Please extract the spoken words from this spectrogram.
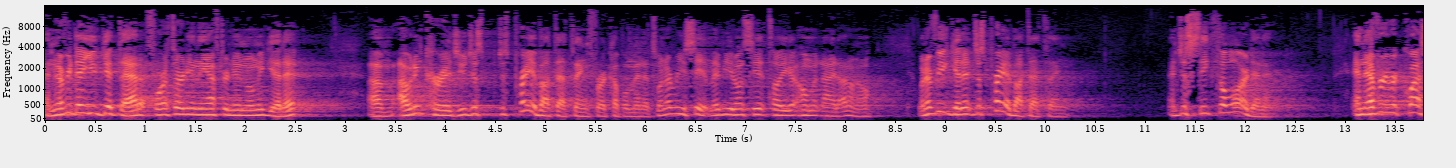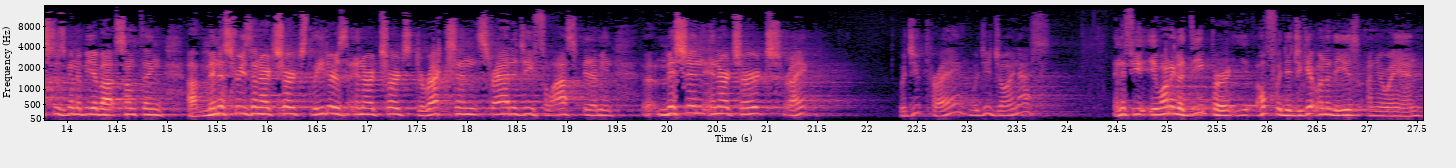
And every day you get that at 4:30 in the afternoon when we get it. Um, I would encourage you just just pray about that thing for a couple minutes. Whenever you see it, maybe you don't see it till you get home at night. I don't know. Whenever you get it, just pray about that thing, and just seek the Lord in it. And every request is going to be about something uh, ministries in our church, leaders in our church, direction, strategy, philosophy, I mean, uh, mission in our church, right? Would you pray? Would you join us? And if you, you want to go deeper, hopefully, did you get one of these on your way in? Did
